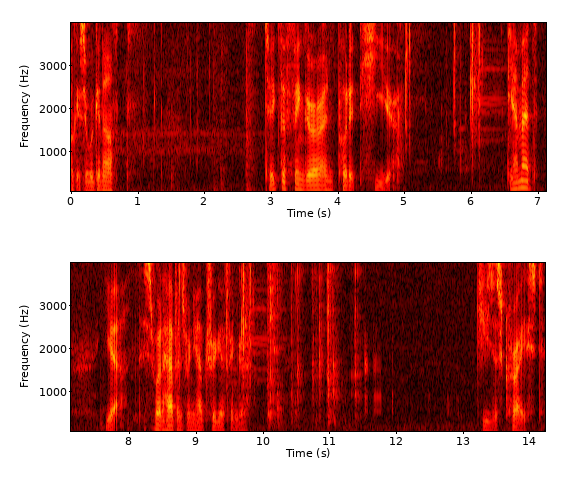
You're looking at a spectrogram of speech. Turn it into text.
Okay, so we're gonna take the finger and put it here. Damn it! Yeah, this is what happens when you have trigger finger. Jesus Christ.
